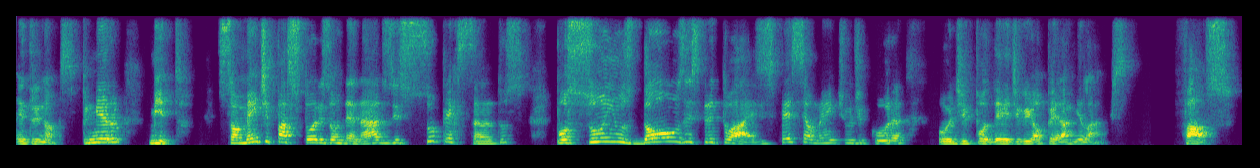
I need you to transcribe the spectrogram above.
entre nós. Primeiro mito, Somente pastores ordenados e super santos possuem os dons espirituais, especialmente o de cura ou de poder de operar milagres. Falso,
